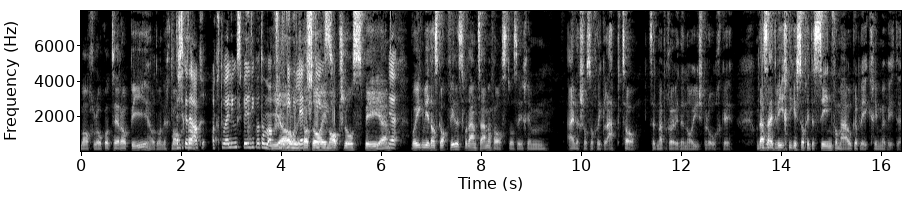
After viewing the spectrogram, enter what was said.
mache Logotherapie, oder was ich mache. Das ist gerade eine aktuelle Ausbildung, die du machst, ja, deine ich gerade so im Abschluss bin, ja, ja. wo irgendwie das vieles von dem zusammenfasst, was ich im, eigentlich schon so ein bisschen gelebt habe. Es hat mir einfach auch wieder eine neue Sprache gegeben. Und er sagt, wichtig ist so ein bisschen der Sinn vom Augenblick immer wieder.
